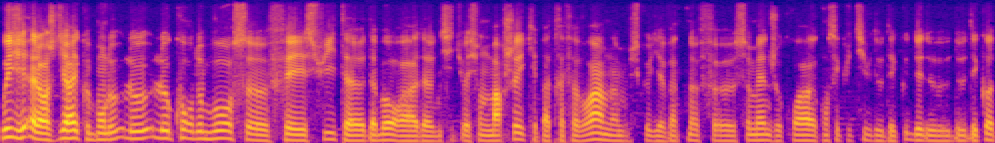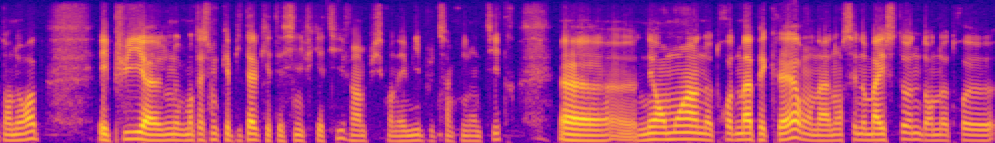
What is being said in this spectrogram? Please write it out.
Oui, alors je dirais que bon, le, cours de bourse euh, fait suite euh, d'abord à, une situation de marché qui n'est pas très favorable, hein, puisqu'il y a 29 euh, semaines, je crois, consécutives de, de, décotes en Europe, et puis à une augmentation de capital qui était significative, hein, puisqu'on a mis plus de 5 millions de titres. néanmoins, notre roadmap est clair, on a annoncé nos milestones dans notre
